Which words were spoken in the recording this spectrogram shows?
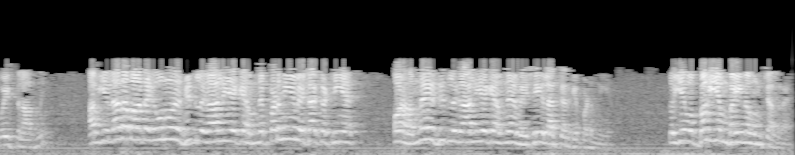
کوئی اختلاف نہیں۔ اب یہ لادہ بات ہے کہ انہوں نے ضد لگا لی ہے کہ ہم نے پڑھنی ہے، ہمیشہ کٹھی ہیں، اور ہم نے یہ ضد لگا لی ہے کہ ہم نے ہمیشہ ہی الگ کر کے پڑھنی ہے۔ تو یہ وہ بگیم بئی نہ چل رہا ہے۔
